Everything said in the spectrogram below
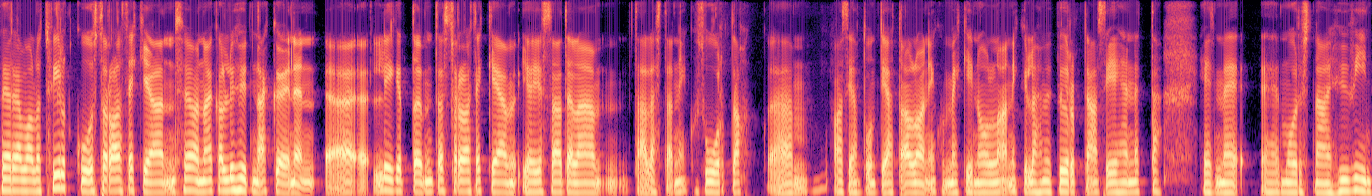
perävalot vilkkuu strategiaan, se on aika lyhytnäköinen liiketoimintastrategia ja jos ajatellaan tällaista niin kuin suurta asiantuntijataloa, niin kuin mekin ollaan, niin kyllähän me pyritään siihen, että, että me muodostetaan hyvin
